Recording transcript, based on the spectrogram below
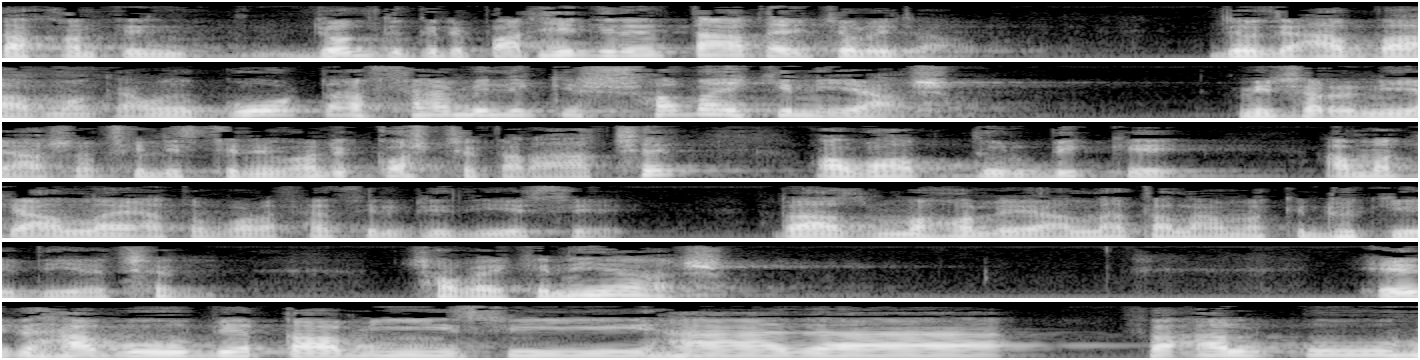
তখন তিনি জলদি করে পাঠিয়ে দিলেন তাড়াতাড়ি চলে যাও যদি আব্বা আমাকে আমাদের গোটা ফ্যামিলিকে সবাইকে নিয়ে আসো মিশরে নিয়ে আসো ফিলিস্তিনে অনেক কষ্টে তারা আছে অভাব দুর্ভিক্ষে আমাকে আল্লাহ এত বড় ফ্যাসিলিটি দিয়েছে রাজমহলে আল্লাহ তালা আমাকে ঢুকিয়ে দিয়েছেন সবাইকে নিয়ে আসো এধাবু বেকামিসি হাজা فألقوه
